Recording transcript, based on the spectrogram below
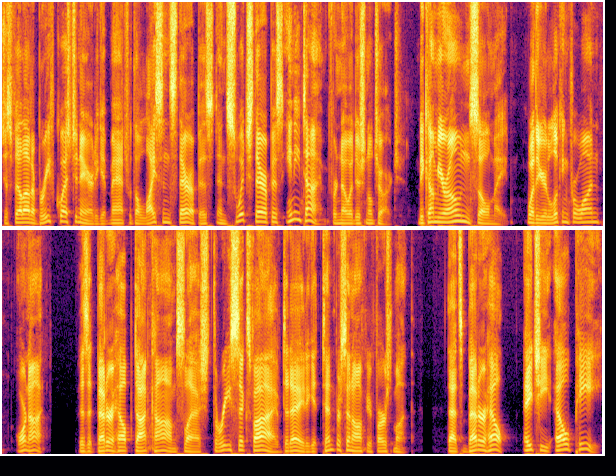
Just fill out a brief questionnaire to get matched with a licensed therapist and switch therapists anytime for no additional charge. Become your own soulmate, whether you're looking for one or not. Visit betterhelp.com slash 365 today to get 10% off your first month. That's betterhelp, H-E-L-P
